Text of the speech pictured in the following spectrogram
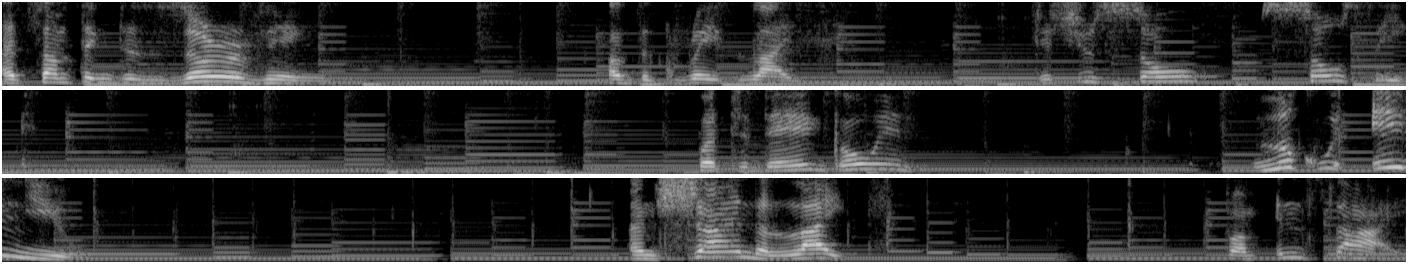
as something deserving of the great life that you so, so seek. But today, go in. Look within you and shine the light from inside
